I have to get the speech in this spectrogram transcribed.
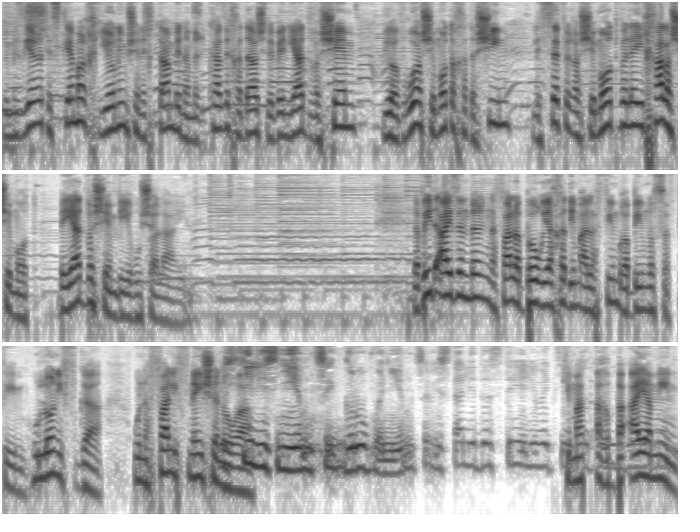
במסגרת הסכם ארכיונים שנחתם בין המרכז החדש לבין יד ושם, יועברו השמות החדשים לספר השמות ולהיכל השמות ביד ושם בירושלים. דוד אייזנברג נפל לבור יחד עם אלפים רבים נוספים. הוא לא נפגע, הוא נפל לפני שנורא. כמעט ארבעה ימים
